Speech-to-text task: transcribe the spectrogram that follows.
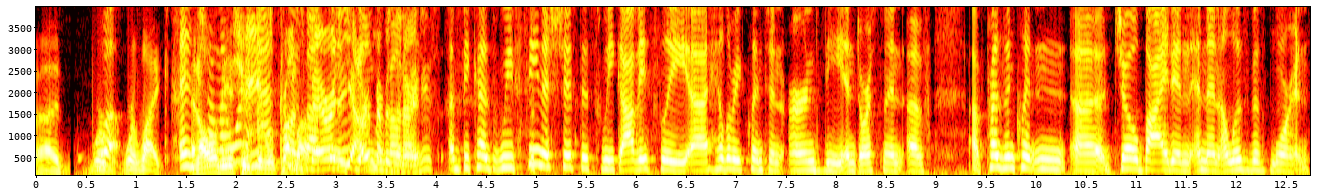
uh, were, well, were like. And, and all Sean, the issues that were prosperity. I remember voters, the 90s. Because we've seen a shift this week. Obviously, uh, Hillary Clinton earned the endorsement of uh, President Clinton, uh, Joe Biden, and then Elizabeth Warren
